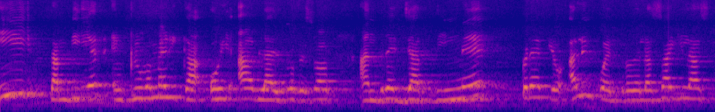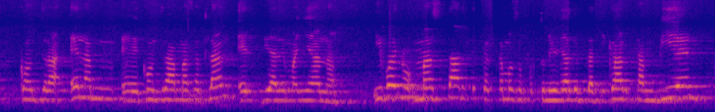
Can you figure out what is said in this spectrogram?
y también en Club América hoy habla el profesor André Jardiné previo al encuentro de las Águilas contra, el, eh, contra Mazatlán el día de mañana. Y bueno, más tarde tendremos oportunidad de platicar también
